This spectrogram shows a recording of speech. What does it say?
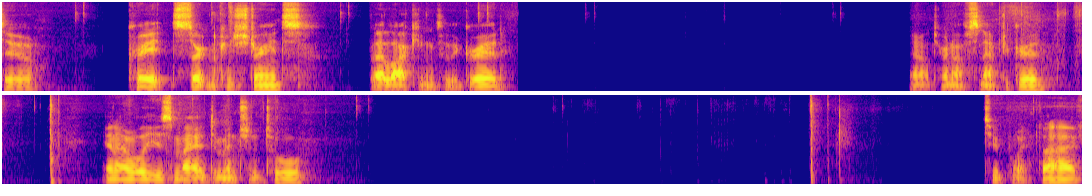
to create certain constraints by locking to the grid. I'll turn off snap to grid. And I will use my dimension tool. Two point five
